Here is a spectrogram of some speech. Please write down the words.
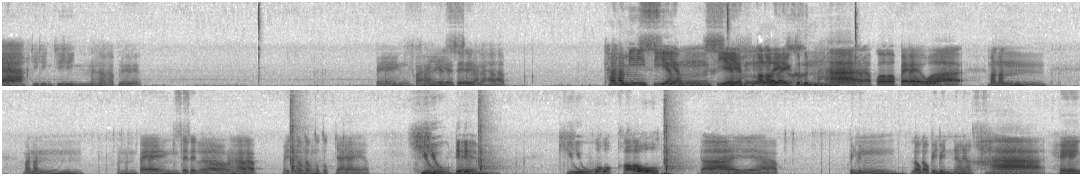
ยากจริง ๆ นะครับเนี่ย แปลงไฟจะเสร็จแล้วครับ ถ้ามีเสียงเสียงอะไรขึ้นมาแล้วก็แปลว่ามันมันมันแปลงเสร็จแล้วนะครับ ไม่ต้องตกใจครับคิวเดมคิวพวกเขาได้เลยครับ เป็นเราเป็นนักฆ่าแห่ง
